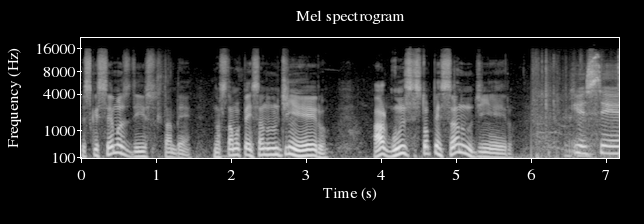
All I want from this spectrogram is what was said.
esquecemos disso também. Nós estamos pensando no dinheiro. Alguns estão pensando no dinheiro. Esse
